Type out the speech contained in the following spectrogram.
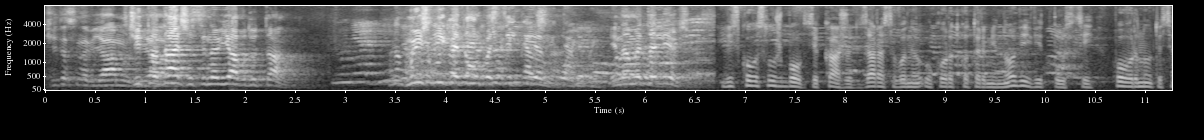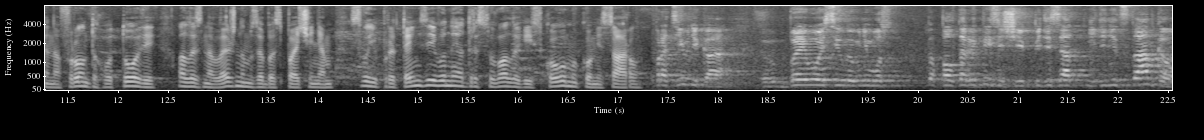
Чьи-то сыновья, Чьи-то дальше сыновья будут там. Мы шли к этому постепенно, и нам это легче. Військовослужбовці кажуть, зараз вони у короткотерміновій відпустці. Повернутися на фронт готові, але з належним забезпеченням. Свої претензії вони адресували військовому комісару. противника, э, боевой силы у него с- полторы тысячи, 50 единиц танков,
